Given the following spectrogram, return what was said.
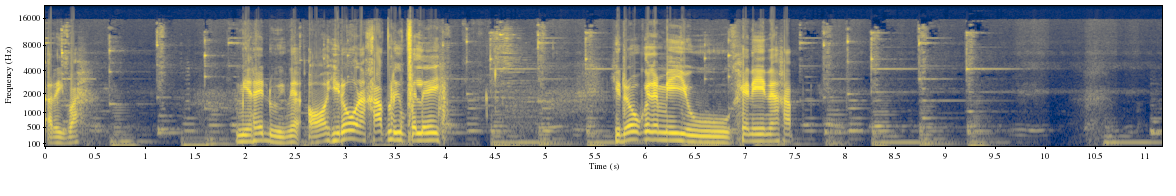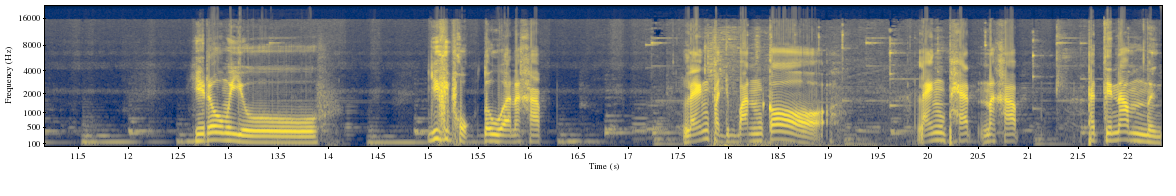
อะไรวะ มีให้ดูอีกเนี่ย อ๋อฮีโร่นะครับ ลืมไปเลยฮีโร่ก็จะมีอยู่แค่นี้นะครับ ฮีโร่มีอยู่ 26 ตัวนะครับ แรงปัจจุบันก็ แรงแพทนะครับ แพตตินัมหนึ่ง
